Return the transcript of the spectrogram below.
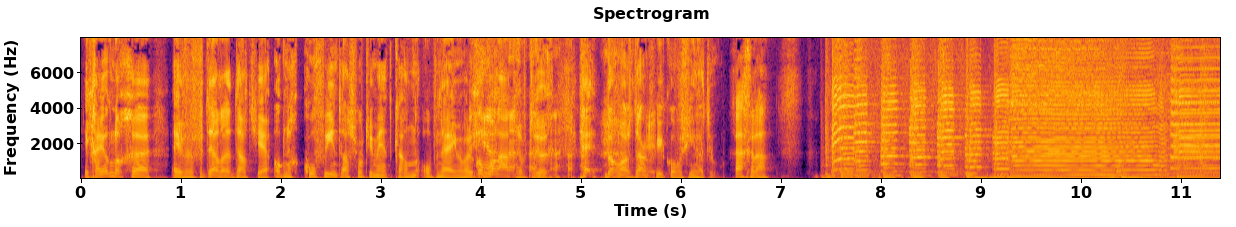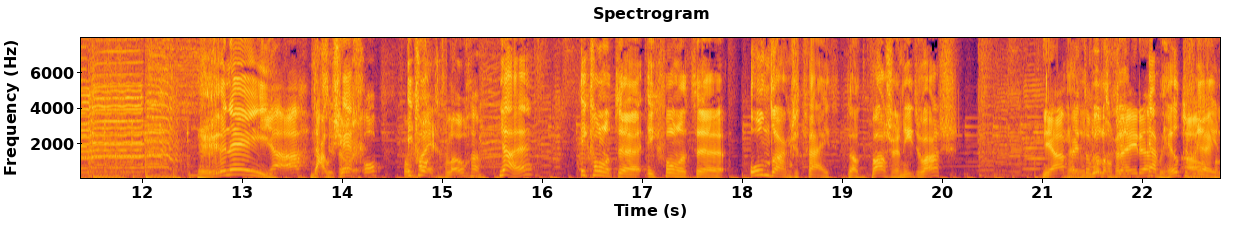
Ik ga je ook nog uh, even vertellen dat je ook nog koffie in het assortiment kan opnemen. Maar daar komen we later op terug. Hey, nogmaals dank voor je komst hier naartoe. Graag gedaan. René! Ja, nou zeg. op. Voor ik vond, gevlogen. ja, hè? Ik vond het, uh, ik vond het ondanks het feit dat Bas er niet was. Ja, ben je toch wel tevreden? Ja, ik ben heel tevreden.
